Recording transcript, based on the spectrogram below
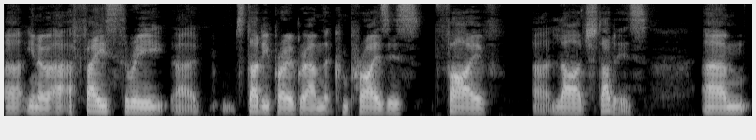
uh, you know, a, a phase three uh, study program that comprises five uh, large studies. Um,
